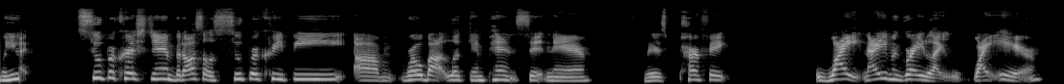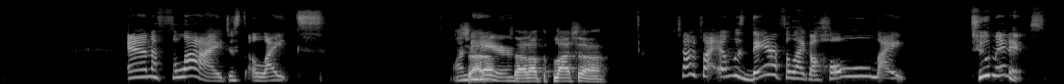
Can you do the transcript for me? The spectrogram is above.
when you super Christian, but also super creepy, um, robot looking Pence sitting there with his perfect white, not even gray, like white hair, and a fly just alights on shout the out, hair. shout out to Fly Shine. Shout out to fly, and was there for like a whole like two minutes,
